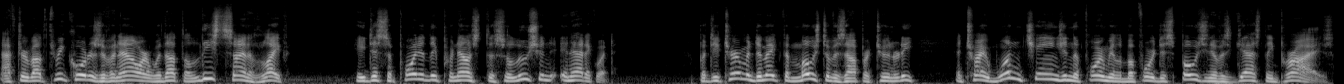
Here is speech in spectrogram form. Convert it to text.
After about three quarters of an hour without the least sign of life, he disappointedly pronounced the solution inadequate, but determined to make the most of his opportunity and try one change in the formula before disposing of his ghastly prize.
